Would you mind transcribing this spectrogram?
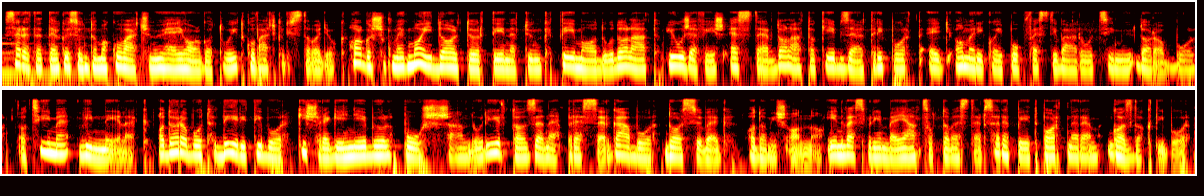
Szeretettel köszöntöm a Kovács műhely hallgatóit, Kovács Kriszta vagyok. Hallgassuk meg mai daltörténetünk témaadó dalát, József és Eszter dalát a Képzelt Report egy amerikai popfesztiválról című darabból. A címe Vinnélek. A darabot Déri Tibor kisregényéből Pós Sándor írta, zene Presser Gábor, dalszöveg Adamis Anna. Én Veszprémben játszottam Eszter szerepét, partnerem Gazdag Tibor.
